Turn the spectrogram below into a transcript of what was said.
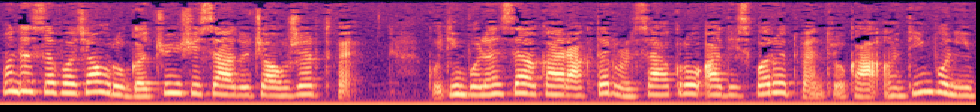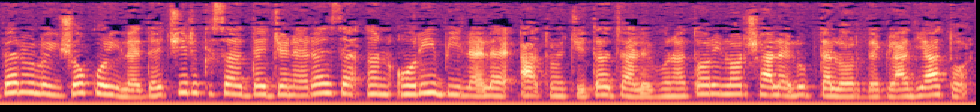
unde se făceau rugăciuni și se aduceau jertfe. Cu timpul însă, caracterul sacru a dispărut pentru ca, în timpul Imperiului, jocurile de circ să degenereze în oribilele atrocități ale vânătorilor și ale luptelor de gladiatori.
